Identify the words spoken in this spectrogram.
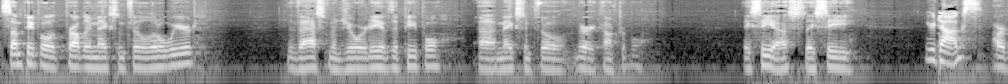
some people probably makes them feel a little weird. The vast majority of the people uh, makes them feel very comfortable. They see us. They see your dogs our.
